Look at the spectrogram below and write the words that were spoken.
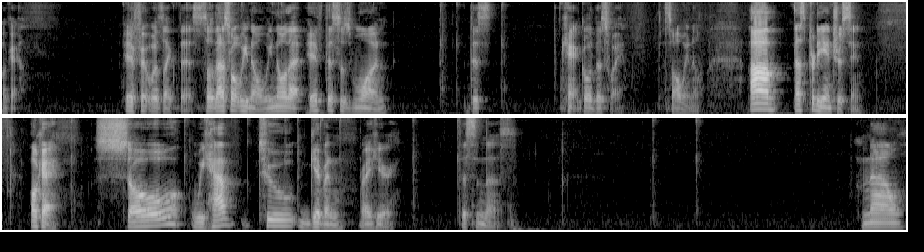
Okay. If it was like this. So that's what we know. We know that if this is 1, this can't go this way. That's all we know. Um, that's pretty interesting. Okay, So we have two given right here. This and this. Now,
